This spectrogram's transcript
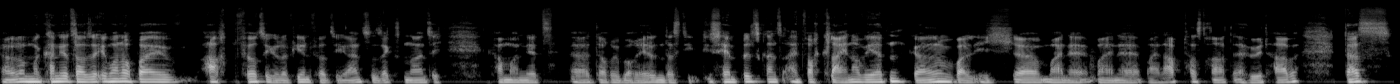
Ja, man kann jetzt also immer noch bei 48 oder 44, 1 zu 96 kann man jetzt äh, darüber reden, dass die, die Samples ganz einfach kleiner werden, gell, weil ich äh, meine, meine, meine Abtastrate erhöht habe. Das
